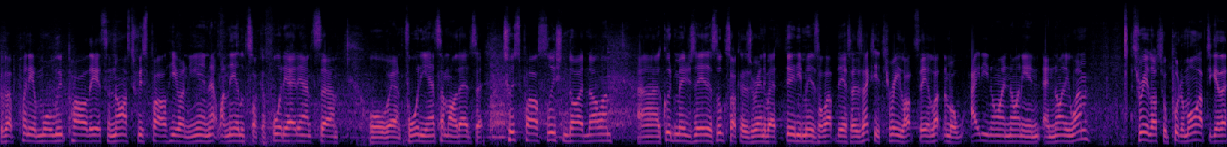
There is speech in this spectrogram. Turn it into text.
We've got plenty of more loop pile there. It's a nice twist pile here on the end. That one there looks like a 48 ounce um, or around 40 ounce, something like that. It's a twist pile solution dyed nylon. Uh, good measures there. This looks like there's around about 30 metres all up there. So there's actually three lots there. Lot number 89, 90 and 91 three lots, we'll put them all up together.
